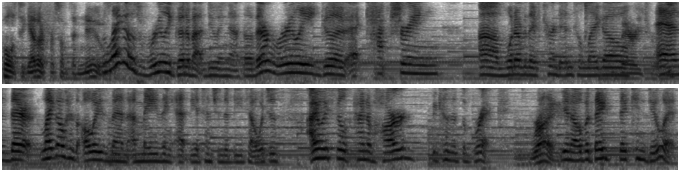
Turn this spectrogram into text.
pull it together for something new. Lego's really good about doing that, though. They're really good at capturing um, whatever they've turned into Lego. Very true. And their Lego has always been amazing at the attention to detail, which is I always feel is kind of hard because it's a brick, right. you know. But they they can do it,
